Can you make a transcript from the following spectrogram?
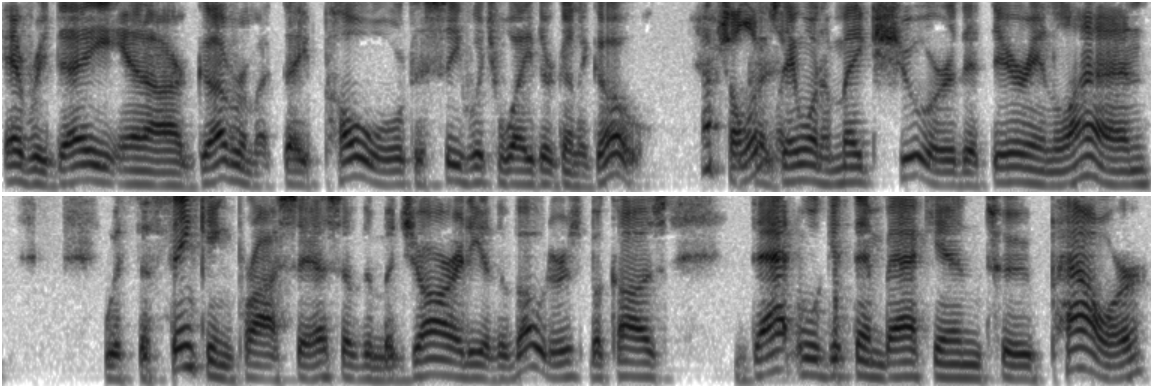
every day in our government, they poll to see which way they're going to go. Absolutely. Because they want to make sure that they're in line with the thinking process of the majority of the voters because that will get them back into power.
